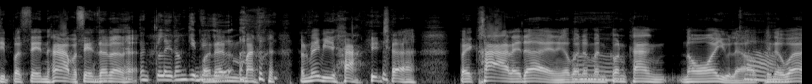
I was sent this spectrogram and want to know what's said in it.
สิบเปอร์เซ็นต์ห้าเปอร์เซ็นต์เท่านั้นนะมันเลยต้องกินเพให้ราะฉะเยนั้นอะมันมันไม่มีทางที่จะไปฆ่าอะไรได้นะครับเพราะฉะนั้นมันค่อนข้างน้อยอยู่แล้วค่ะเพียงแต่ว่า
